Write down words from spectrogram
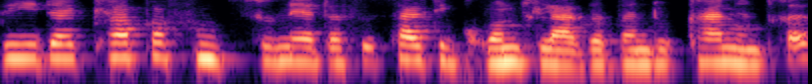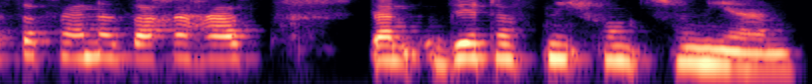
wie der Körper funktioniert. Das ist halt die Grundlage. Wenn du kein Interesse für eine Sache hast, dann wird das nicht funktionieren.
